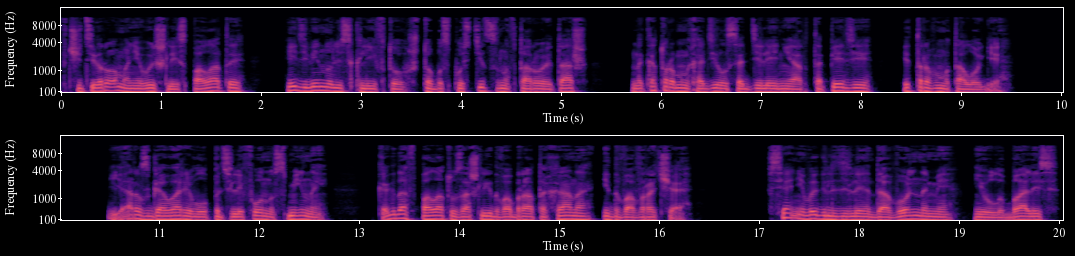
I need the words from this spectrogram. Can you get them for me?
Вчетвером они вышли из палаты и двинулись к лифту, чтобы спуститься на второй этаж, на котором находилось отделение ортопедии и травматологии. Я разговаривал по телефону с Миной, когда в палату зашли два брата Хана и два врача. Все они выглядели довольными и улыбались.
